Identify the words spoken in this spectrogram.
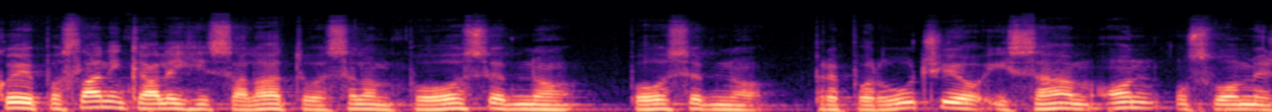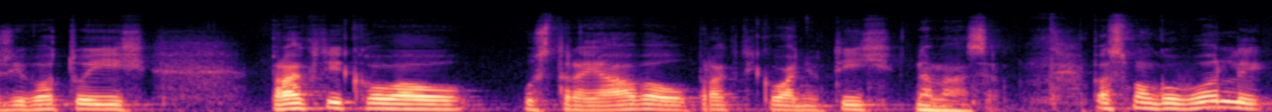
koje je poslanik alihi salatu wasalam posebno, posebno preporučio i sam on u svome životu ih praktikovao, ustrajavao u praktikovanju tih namaza. Pa smo govorili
